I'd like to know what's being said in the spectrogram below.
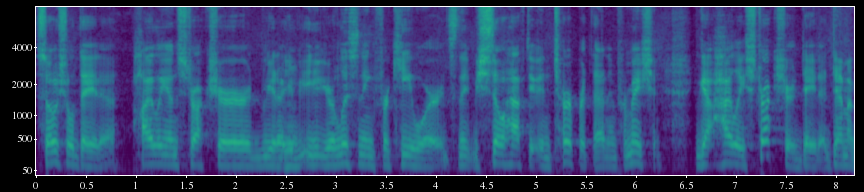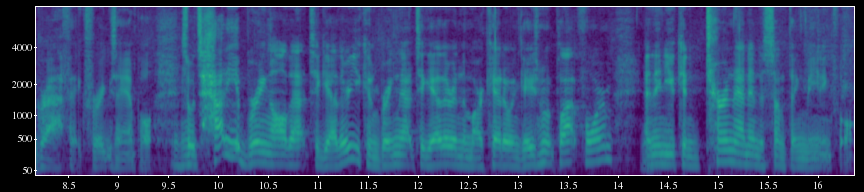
social data, highly unstructured. You know you, you're listening for keywords. You still have to interpret that information. You've got highly structured data, demographic, for example. So it's how do you bring all that together? You can bring that together in the Marketo engagement platform, and then you can turn that into something meaningful.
